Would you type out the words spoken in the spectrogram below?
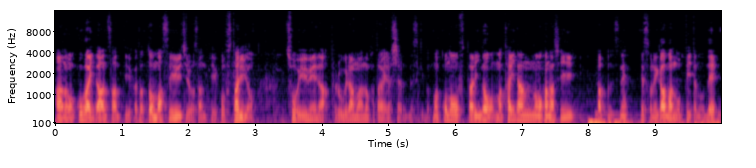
あの小貝ダンさんっていう方と増井雄一郎さんっていうこう2人の超有名なプログラマーの方がいらっしゃるんですけど、まあ、このお二人の、まあ、対談のお話だったんですね。で、それがまあ載っていたので、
